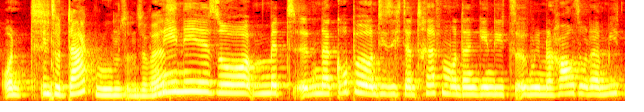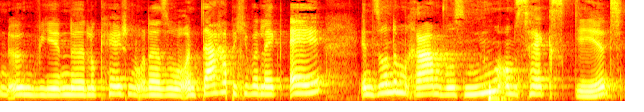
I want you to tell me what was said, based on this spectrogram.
Und In so Darkrooms und sowas. Nee, nee, so mit einer Gruppe und die sich dann treffen und dann gehen die zu irgendwie nach Hause oder mieten irgendwie eine Location oder so. Und da habe ich überlegt, ey, in so einem Rahmen, wo es nur um Sex geht,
